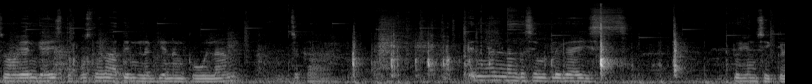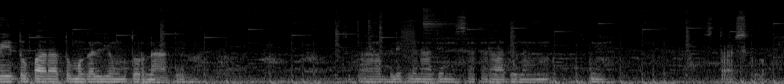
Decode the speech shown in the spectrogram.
So ayan guys, tapos na natin lagyan ng kulang. Tsaka, ganyan lang kasimple guys. Ito yung sikreto para tumagal yung motor natin. Tsaka balik na natin sa sarado ng ano, star screw.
